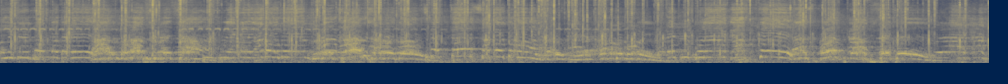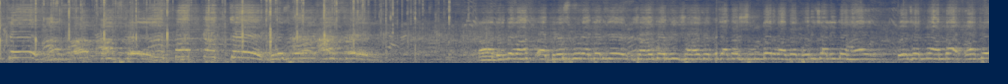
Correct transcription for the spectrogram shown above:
সমিতির পক্ষ থেকে শুভেচ্ছা। আগমন শুভেচ্ছা শুভেচ্ছা স্বাগত। এই ত্রিপুরা কাঁপছে রাজপথ কাঁপছে রাজপথ কাঁপছে ধন্যবাদ। আহ, পিরোজপুর একের যে সহকর্মী সহযোগী যাতে সুন্দরভাবে পরিচালিত হয় এই জন্য আমরা একে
